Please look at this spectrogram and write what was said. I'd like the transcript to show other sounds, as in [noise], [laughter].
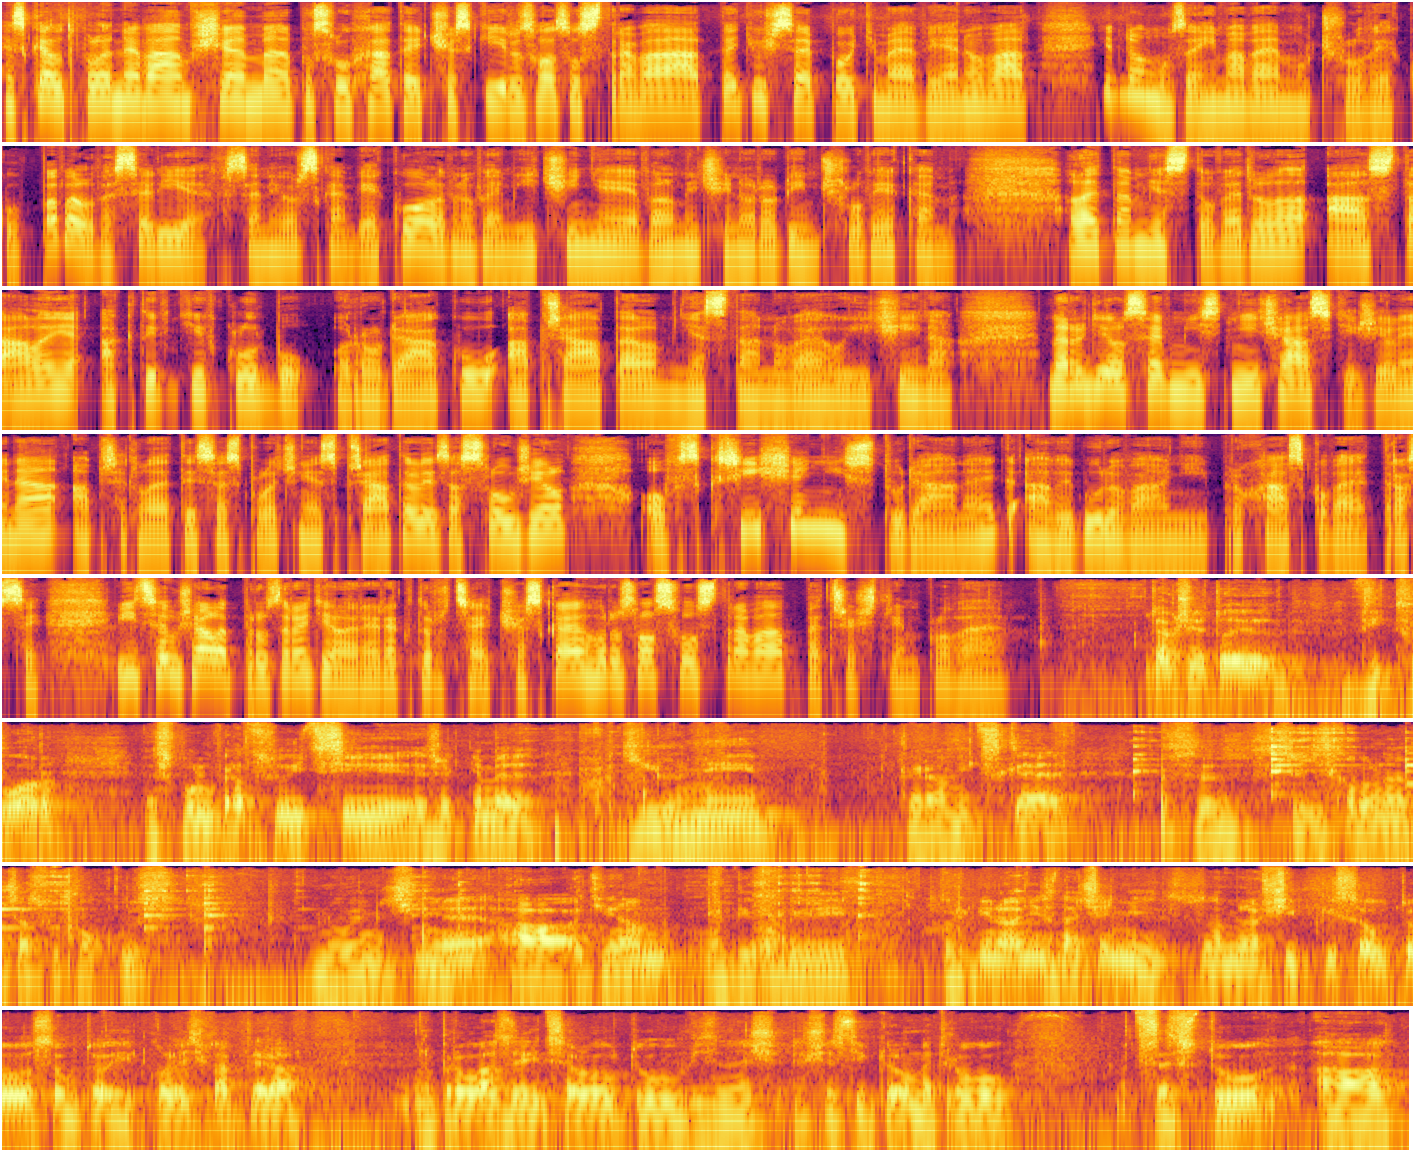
Hezké odpoledne vám všem, posloucháte Český rozhlas Ostrava a teď už se pojďme věnovat jednomu zajímavému člověku. Pavel Veselý je v seniorském věku, ale v Novém Jíčíně je velmi činorodým člověkem. Léta město vedl a stále je aktivní v klubu rodáků a přátel města Nového Jíčína. Narodil se v místní části Žilina a před léty se společně s přáteli zasloužil o vzkříšení studánek a vybudování procházkové trasy. Více už ale prozradil poradil redaktorce Českého rozhlasu Ostrava Petře Štrimplové. Takže to je výtvor spolupracující, řekněme, dílny keramické z střediska volného času Focus v Novém Číně a ti nám vyrobili originální značení, to znamená šípky jsou to, jsou to i kolečka, která provázejí celou tu víc než 6-kilometrovou cestu a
